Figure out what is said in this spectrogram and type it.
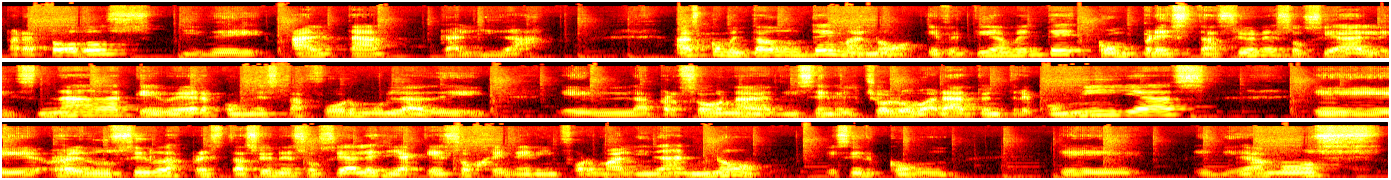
para todos y de alta calidad has comentado un tema, ¿no? Efectivamente, con prestaciones sociales, nada que ver con esta fórmula de eh, la persona, dicen el cholo barato, entre comillas, eh, reducir las prestaciones sociales ya que eso genera informalidad, no, es decir, con, eh, digamos,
